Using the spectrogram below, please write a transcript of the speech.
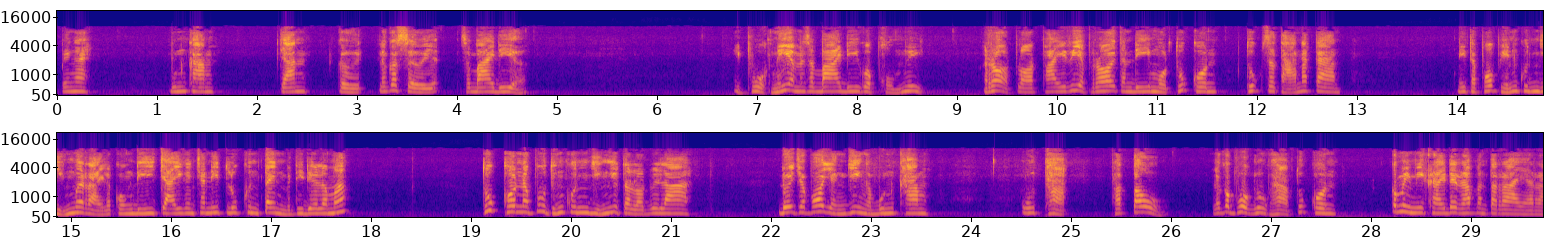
เป็นไง บุญคำจันเกิดแล้วก็เสยสบายดีเหรอไอ้พวกนี้มันสบายดีกว่าผมนี่ รอดปลอดภัยเรียบร้อยกันดีหมดทุกคน ทุกสถานการณ์นี่ถ้าพบเห็นคุณหญิงเมื่อไหร่แล้วคงดีใจกันชนิดลุกขึ้นเต้นไปทีเดียวละมั้งทุกคนนะพูดถึงคุณหญิงอยู่ตลอดเวลา โดยเฉพาะอย่างยิ่งอะบุญคำอุทะ พัตโต้แล้วก็พวกลูกหาบทุกคน ก็ไม่มีใครได้รับอันตรายอะไร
